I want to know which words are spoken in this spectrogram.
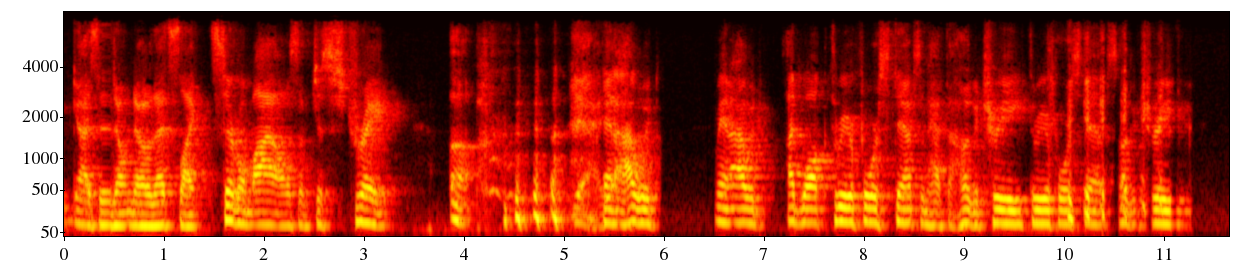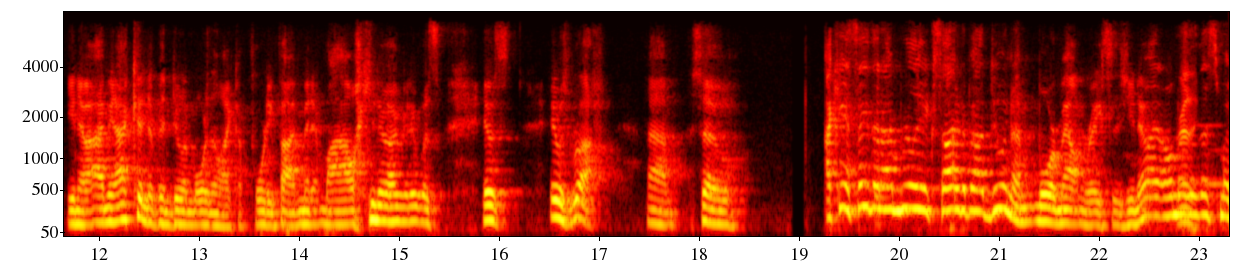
guys that don't know, that's like several miles of just straight up. Yeah, and. I would, man, I would I'd walk three or four steps and have to hug a tree, three or four steps, hug a tree. You know, I mean, I couldn't have been doing more than like a 45 minute mile. You know, I mean, it was it was it was rough. Um, so I can't say that I'm really excited about doing um, more mountain races. You know, I don't know Really? that that's my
